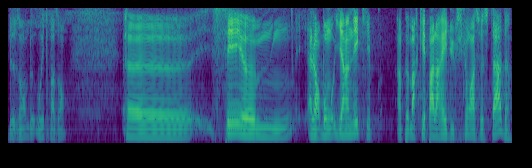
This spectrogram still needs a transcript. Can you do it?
deux ans, oui, trois ans. Euh, c'est. Euh, alors bon, il y a un nez qui est un peu marqué par la réduction à ce stade.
